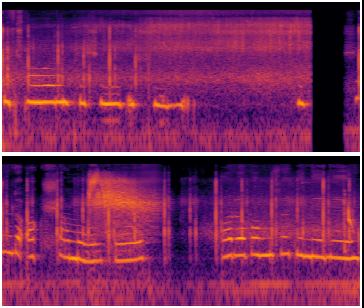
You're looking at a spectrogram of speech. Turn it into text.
Suçluların peşine düşelim. Şimdi akşam oldu. Arabamıza binelim.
